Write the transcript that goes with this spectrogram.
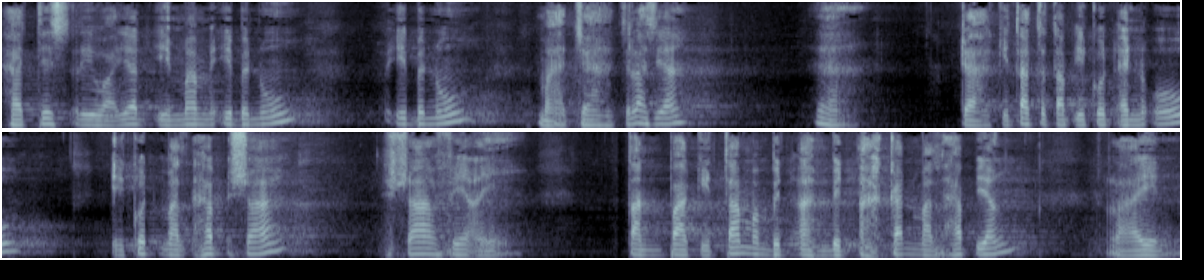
Hadis riwayat Imam Ibnu Ibnu Majah. Jelas ya? Ya. Dah kita tetap ikut NU, ikut madhab syah, syafi'i. Tanpa kita membid'ah-bid'ahkan madhab yang lain.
